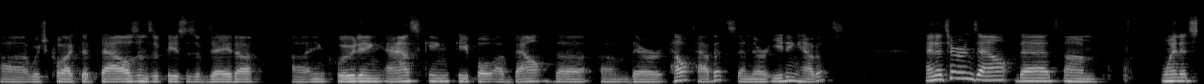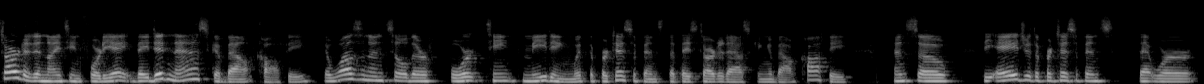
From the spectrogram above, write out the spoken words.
uh, which collected thousands of pieces of data, uh, including asking people about the, um, their health habits and their eating habits. And it turns out that um, when it started in 1948, they didn't ask about coffee. It wasn't until their 14th meeting with the participants that they started asking about coffee. And so the age of the participants that were,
